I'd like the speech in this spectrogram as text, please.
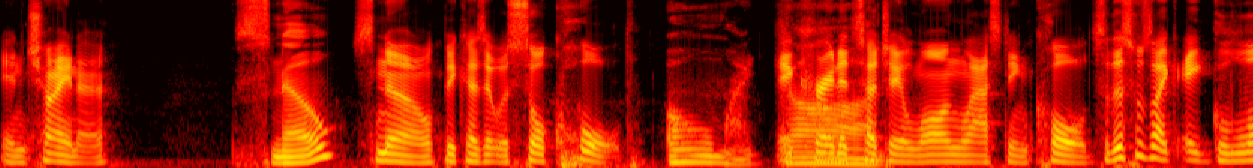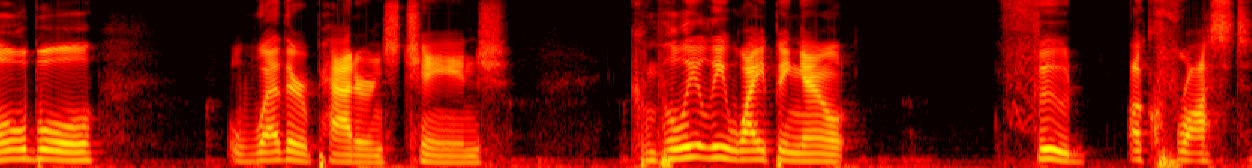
in China Snow? snow because it was so cold Oh my god. it created such a long lasting cold. So this was like a global weather patterns change, completely wiping out food across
